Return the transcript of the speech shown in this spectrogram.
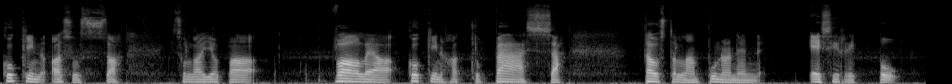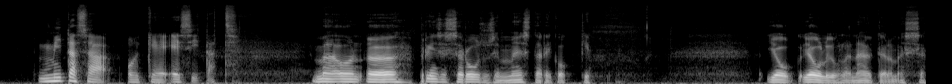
kokin asussa. Sulla on jopa vaalea kokinhattu päässä. Taustalla on punainen esirippu. Mitä sä oikein esität? Mä oon ö, prinsessa Ruususen mestarikokki jou, joulujuhlanäytelmässä.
